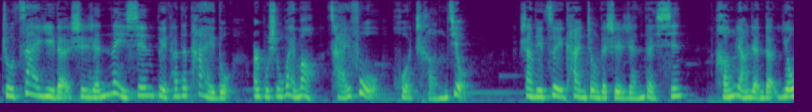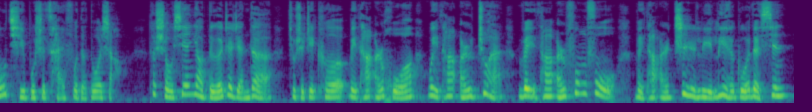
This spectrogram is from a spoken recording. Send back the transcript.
主在意的是人内心对他的态度，而不是外貌、财富或成就。上帝最看重的是人的心，衡量人的尤其不是财富的多少。他首先要得着人的，就是这颗为他而活、为他而转、为他而丰富、为他而治理列国的心。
